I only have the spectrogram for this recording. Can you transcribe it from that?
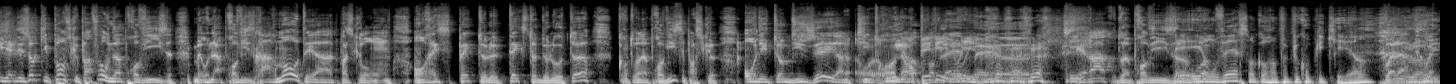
Il y a des gens qui pensent que parfois on improvise, mais on improvise rarement au théâtre parce qu'on on respecte le texte de l'auteur. Quand on improvise, c'est parce que on est obligé, un petit On- trou, on est a en un péril, problème, oui. euh, c'est rare qu'on improvise. hein. Et, et en vers, c'est encore un peu plus compliqué. Hein. Voilà, oui.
